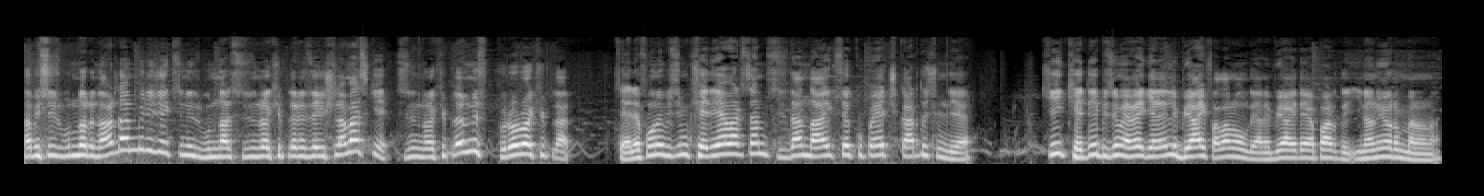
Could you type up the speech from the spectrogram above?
Tabi siz bunları nereden bileceksiniz? Bunlar sizin rakiplerinize işlemez ki. Sizin rakipleriniz pro rakipler. Telefonu bizim kediye versem sizden daha yüksek kupaya çıkardı şimdiye. Ki kedi bizim eve geleli bir ay falan oldu yani. Bir ayda yapardı. İnanıyorum ben ona.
